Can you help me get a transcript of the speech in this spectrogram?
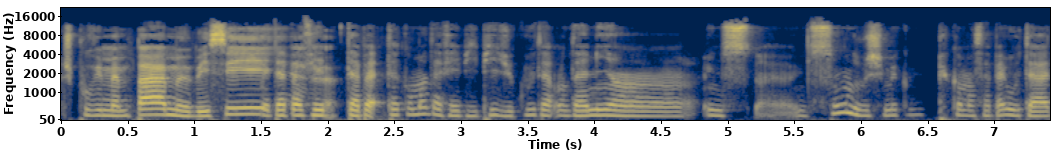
je pouvais même pas me baisser. Mais t'as pas fait, Euh, t'as pas, t'as comment t'as fait pipi du coup? T'as- On t'a mis un, une, euh, une sonde ou je sais plus comment ça s'appelle ou t'as,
